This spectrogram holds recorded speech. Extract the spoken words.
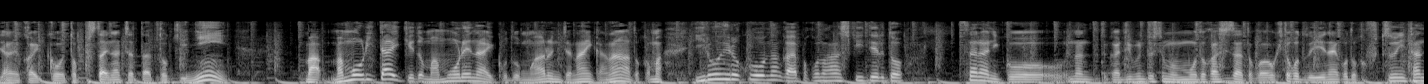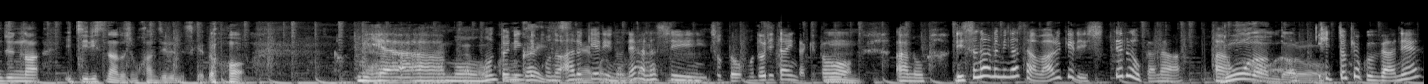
なんかこうトップスターになっちゃった時に、まあ、守りたいけど守れないこともあるんじゃないかなとか、まあ、いろいろこう、なんかやっぱこの話聞いてると、さらにこう、なんていうか自分としてももどかしさとか一言で言えないことが普通に単純な一リスナーとしても感じるんですけど、いやー、もう本当にねこの R. ケリーのね、話にちょっと戻りたいんだけど、うんあの、リスナーの皆さんは R. ケリー知ってるのかな？あのどうなんだろうヒット曲がね、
